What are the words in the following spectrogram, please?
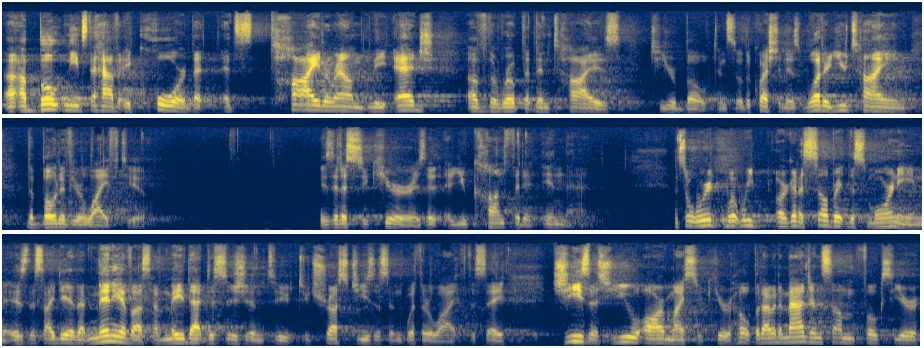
uh, a boat needs to have a cord that it's tied around the edge of the rope that then ties to your boat. And so the question is what are you tying the boat of your life to? Is it a secure? Is it, are you confident in that? And so, what we are going to celebrate this morning is this idea that many of us have made that decision to, to trust Jesus in, with their life, to say, Jesus, you are my secure hope. But I would imagine some folks here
